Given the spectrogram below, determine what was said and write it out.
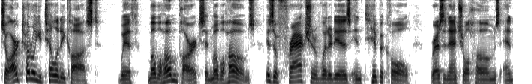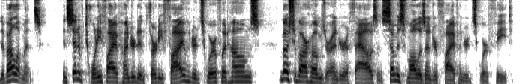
So, our total utility cost with mobile home parks and mobile homes is a fraction of what it is in typical residential homes and developments. Instead of 2,500 and 3,500 square foot homes, most of our homes are under 1,000, some as small as under 500 square feet.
